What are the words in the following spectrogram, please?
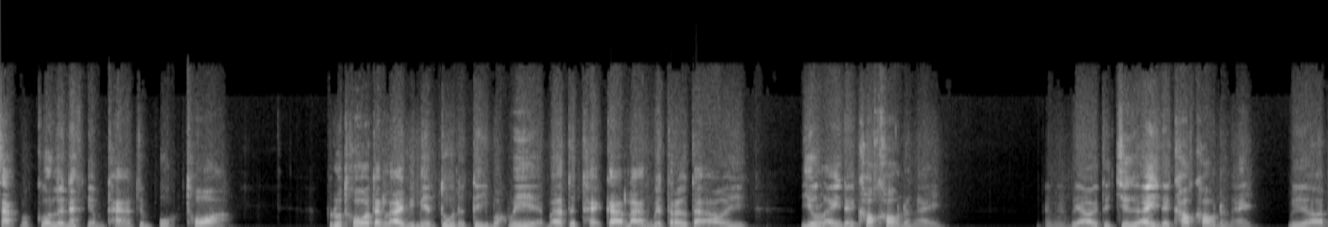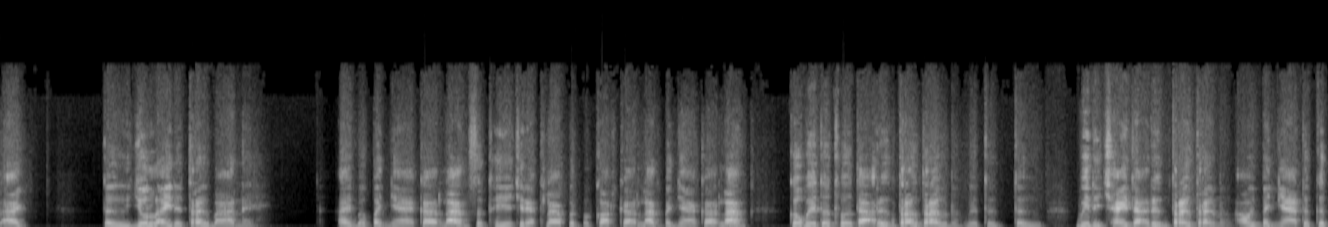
សត្វបុគ្គលទេណាខ្ញុំថាចំពោះធម៌ព្រោះធម៌ទាំងឡាយវាមានតួនាទីរបស់វា បើទិដ្ឋិកើតឡើងវាត្រូវតែឲ្យយល់អីដែលខុសខុសនឹងឯងហ្នឹងវាឲ្យទៅជឿអីដែលខុសខុសនឹងឯងវាអត់អាចទៅយល់អីដែលត្រូវបានទេហើយបើបញ្ញាកើតឡើងសទ្ធាជ្រះថ្លាពិតប្រកបកើតឡើងបញ្ញាកើតឡើង ក៏វាទៅធ្វើតែរឿងត្រូវត្រូវនឹងវាទៅទៅវិនិច្ឆ័យតែរឿងត្រូវត្រូវនឹងឲ្យបញ្ញាទៅគិត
